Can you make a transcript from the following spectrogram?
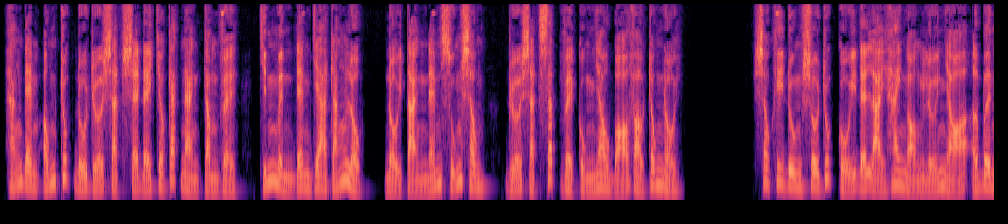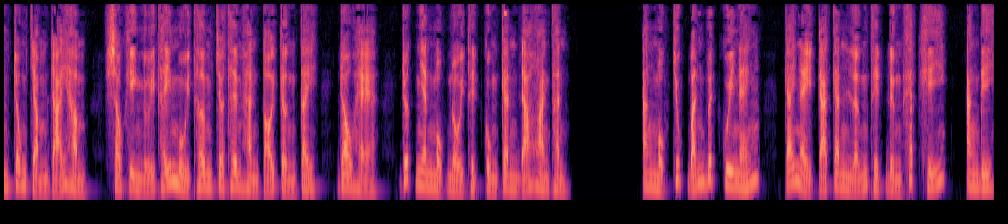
Hắn đem ống trúc đũa rửa sạch sẽ để cho các nàng cầm về, chính mình đem da trắng lột, nội tạng ném xuống sông, rửa sạch sách về cùng nhau bỏ vào trong nồi. Sau khi đun sôi rút củi để lại hai ngọn lửa nhỏ ở bên trong chậm rãi hầm, sau khi ngửi thấy mùi thơm cho thêm hành tỏi cần tây, rau hẹ, rất nhanh một nồi thịt cùng canh đã hoàn thành. Ăn một chút bánh bích quy nén, cái này cả canh lẫn thịt đừng khách khí, ăn đi.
